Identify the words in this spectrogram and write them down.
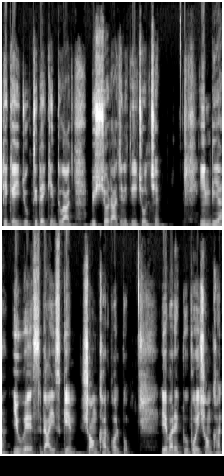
ঠিক এই যুক্তিতেই কিন্তু আজ বিশ্ব রাজনীতি চলছে। ইন্ডিয়া ইউএস রাইস গেম, সংখ্যার গল্প। এবার একটু পরিসংখ্যান।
